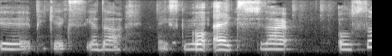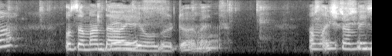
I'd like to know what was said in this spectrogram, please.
e, pickaxe ya da X gibi O şeyler olsa O zaman daha iyi Gideriz. olurdu evet. Ama Hiçbir şu anda şeyimiz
